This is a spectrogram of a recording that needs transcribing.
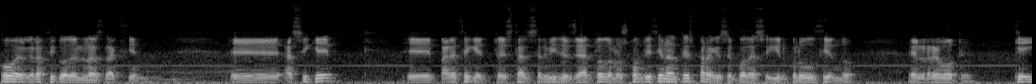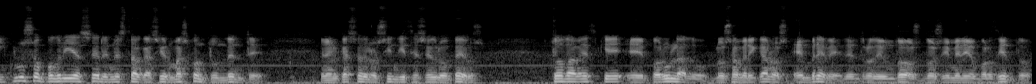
o el gráfico del Nasdaq 100. Eh, así que eh, parece que están servidos ya todos los condicionantes para que se pueda seguir produciendo el rebote, que incluso podría ser en esta ocasión más contundente en el caso de los índices europeos, toda vez que, eh, por un lado, los americanos en breve, dentro de un 2, 2,5%,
